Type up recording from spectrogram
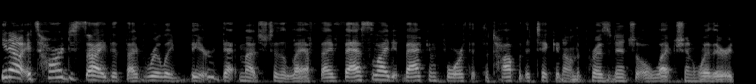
You know, it's hard to say that they've really veered that much to the left. They've vacillated back and forth at the top of the ticket on the presidential election, whether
